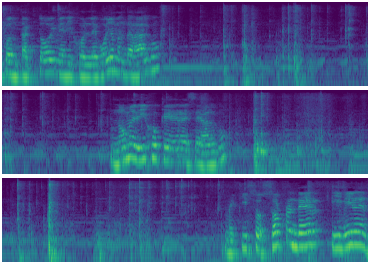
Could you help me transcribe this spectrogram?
Contactó y me dijo, le voy a mandar algo. No me dijo que era ese algo. Me quiso sorprender y miren.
